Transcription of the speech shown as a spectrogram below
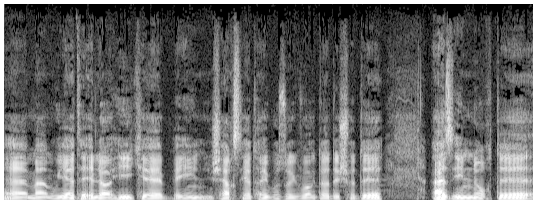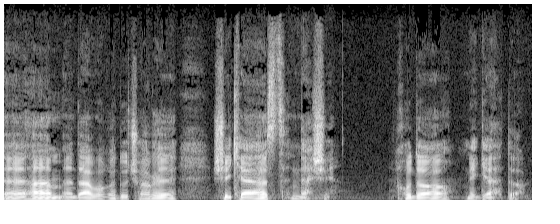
مأموریت الهی که به این شخصیت های بزرگوار داده شده از این نقطه هم در واقع دچار شکست نشه. خدا نگهدار.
